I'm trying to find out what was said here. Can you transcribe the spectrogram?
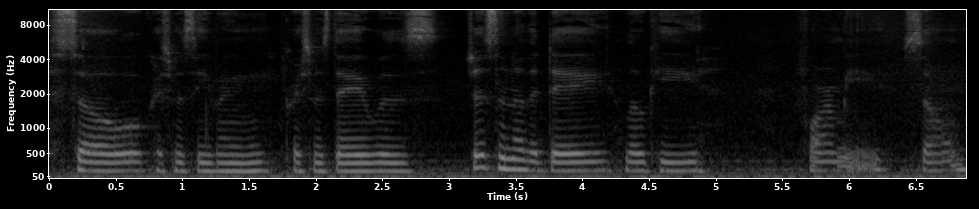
so Christmas Eve and Christmas Day was just another day, low key, for me. So,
